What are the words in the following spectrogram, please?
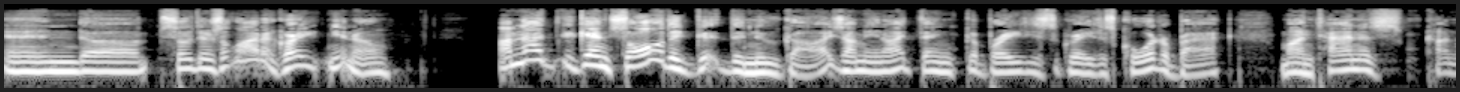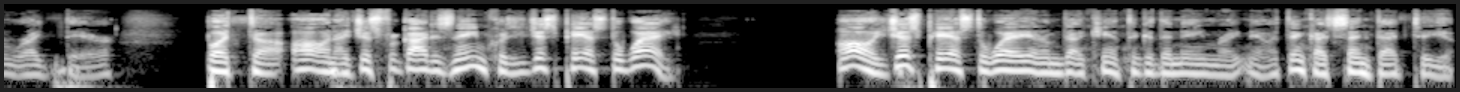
and uh, so there's a lot of great. You know, I'm not against all the the new guys. I mean, I think Brady's the greatest quarterback. Montana's kind of right there, but uh, oh, and I just forgot his name because he just passed away. Oh, he just passed away, and I'm, I can't think of the name right now. I think I sent that to you,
